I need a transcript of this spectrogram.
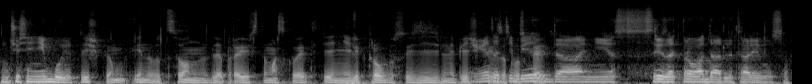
ничего с ней не будет. Слишком инновационно для правительства Москвы. Это тебе не электробусы с дизельной печкой Это запускать. тебе, да, не срезать провода для троллейбусов.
